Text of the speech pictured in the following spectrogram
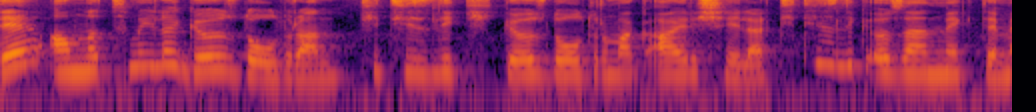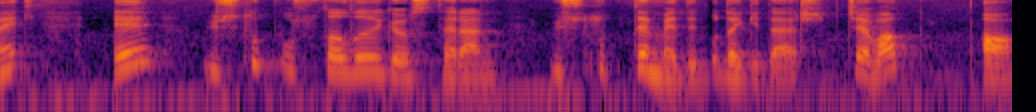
D. Anlatımıyla göz dolduran. Titizlik, göz doldurmak ayrı şeyler. Titizlik özenmek demek. E. Üslup ustalığı gösteren. Üslup demedi bu da gider. Cevap A.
